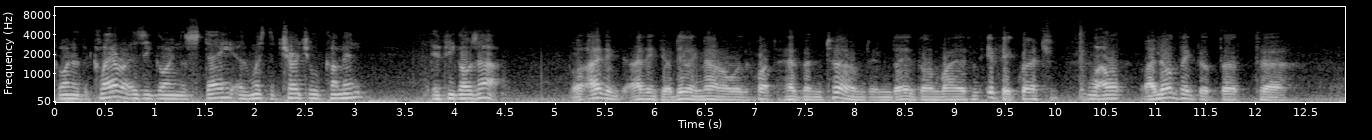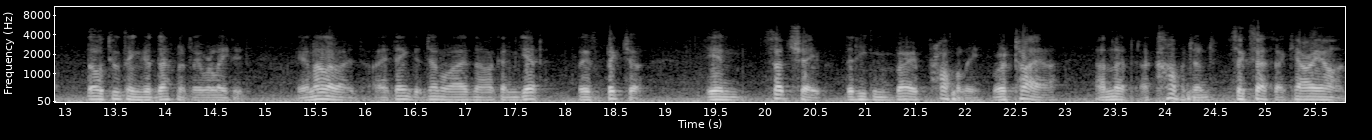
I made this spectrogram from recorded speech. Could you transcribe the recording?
going to declare or is he going to stay and Mr. Churchill come in if he goes out? Well, I think I think you're dealing now with what has been termed in days gone by as an iffy question. Well, I don't think that that uh, those two things are definitely related. In other words, I think that General Eisenhower can get this picture in such shape that he can very properly retire and let a competent successor carry on.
